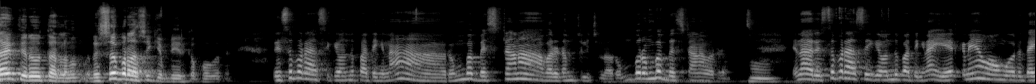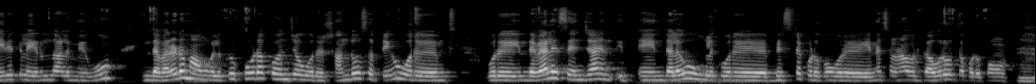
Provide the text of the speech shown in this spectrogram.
ரெண்டாயிரத்தி இருபத்தாறுல மேம் ரிஷப ராசிக்கு எப்படி இருக்க போகுது? ரிஷபராசிக்கு வந்து பாத்தீங்கன்னா ரொம்ப பெஸ்ட்டான வருடம் சொல்லி சொல்லலாம். ரொம்ப ரொம்ப பெஸ்ட்டான வருடம். ஏன்னா ரிஷபராசிக்கு வந்து பாத்தீங்கன்னா ஏற்கனவே அவங்க ஒரு தைரியத்துல இருந்தாலுமேவும் இந்த வருடம் அவங்களுக்கு கூட கொஞ்சம் ஒரு சந்தோஷத்தையும் ஒரு ஒரு இந்த வேலை செஞ்சா இந்த- அளவு உங்களுக்கு ஒரு பெஸ்ட்டை கொடுக்கும். ஒரு என்ன சொல்லணும் ஒரு கௌரவத்தை கொடுக்கும். ம்.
